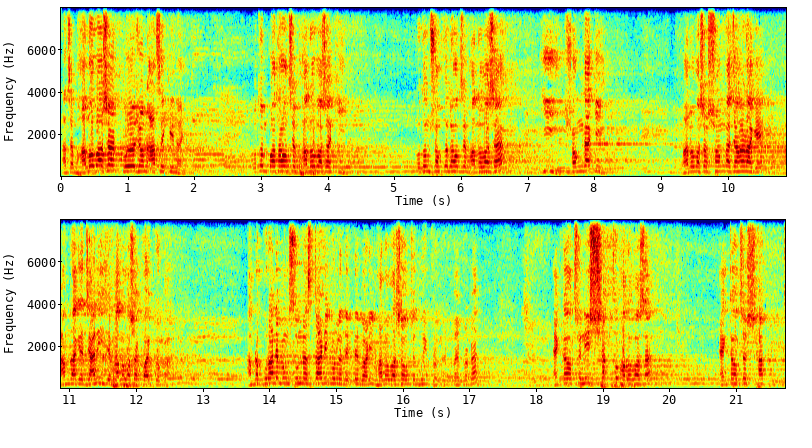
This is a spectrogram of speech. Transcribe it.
আচ্ছা ভালোবাসার প্রয়োজন আছে কি নাই? প্রথম কথা হচ্ছে, ভালোবাসা কি? প্রথম শব্দটা হচ্ছে, ভালোবাসা কি? সংজ্ঞা কি? ভালোবাসার সংজ্ঞা জানার আগে আমরা আগে জানি যে ভালোবাসা কয় প্রকার। আমরা কোরআন এবং শূন্য স্টাডি করলে দেখতে পারি, ভালোবাসা হচ্ছে দুই প্রকার। কয় প্রকার? একটা হচ্ছে নিঃস্বার্থ ভালোবাসা, একটা হচ্ছে স্বার্থ,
